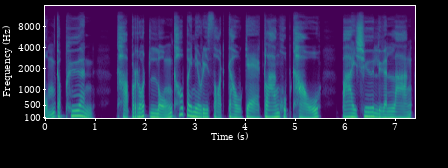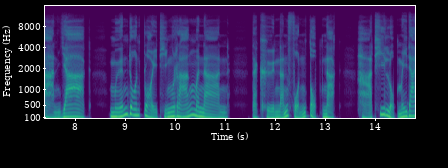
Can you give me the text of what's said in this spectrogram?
ผมกับเพื่อน ขับรถหลงเข้าไปในรีสอร์ทเก่าแก่กลางหุบเขา ป้ายชื่อเลือนลางอ่านยาก เหมือนโดนปล่อยทิ้งร้างมานาน แต่คืนนั้นฝนตกหนัก หาที่หลบไม่ได้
